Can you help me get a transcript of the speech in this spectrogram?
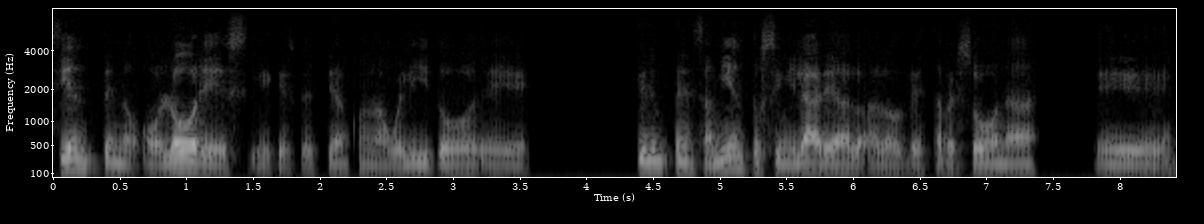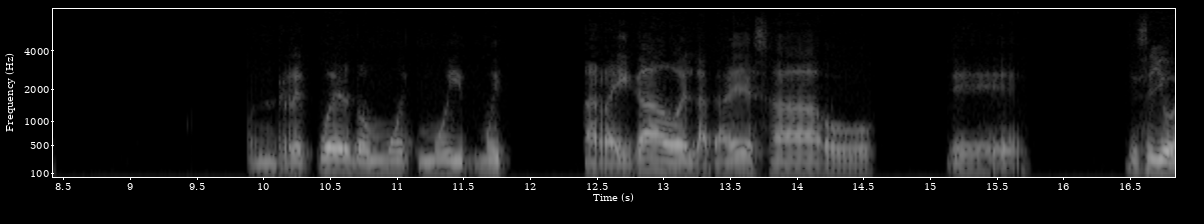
sienten olores eh, que se despiertan con un abuelito, tienen pensamientos similares a, los de esta persona, un recuerdo muy, muy, muy arraigado en la cabeza o yo,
